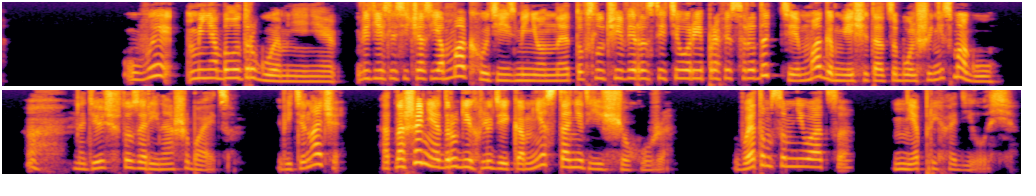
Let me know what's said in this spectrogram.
Увы, у меня было другое мнение, ведь если сейчас я маг, хоть и измененная, то в случае верности теории профессора Дотти магом я считаться больше не смогу. Ах, надеюсь, что Зарина ошибается. Ведь иначе отношение других людей ко мне станет еще хуже. В этом сомневаться не приходилось.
